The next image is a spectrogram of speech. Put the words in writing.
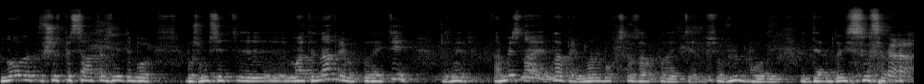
нове щось писати, розумієте, бо, бо ж мусять е, мати напрямок, куди йти. Розумієте? А ми знаємо напрямок, нам Бог сказав, куди йти. Все, в любові йдемо до Ісуса.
